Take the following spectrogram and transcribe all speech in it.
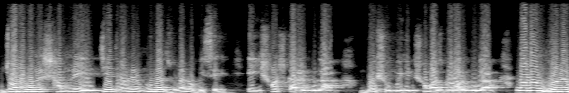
জনগণের সামনে যে ধরনের মূলা ঝুলানো হয়েছে এই সংস্কারের মূলা, বৈষম্যহীন সমাজ গড়ার মূলা, নানান ধরনের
